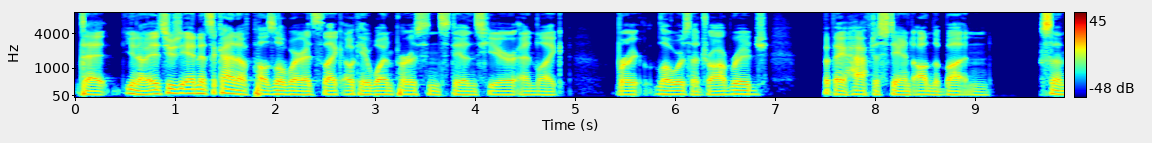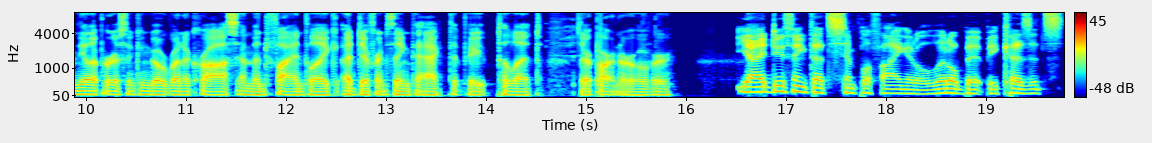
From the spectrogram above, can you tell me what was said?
that, you know, it's usually, and it's a kind of puzzle where it's like, okay, one person stands here and like br- lowers a drawbridge, but they have to stand on the button. So then the other person can go run across and then find like a different thing to activate to let their partner over. Yeah, I do think that's simplifying it a little bit because it's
